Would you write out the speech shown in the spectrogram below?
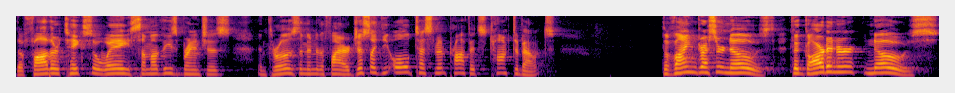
The Father takes away some of these branches and throws them into the fire, just like the Old Testament prophets talked about. The vine dresser knows, the gardener knows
